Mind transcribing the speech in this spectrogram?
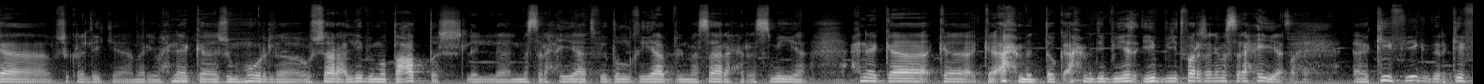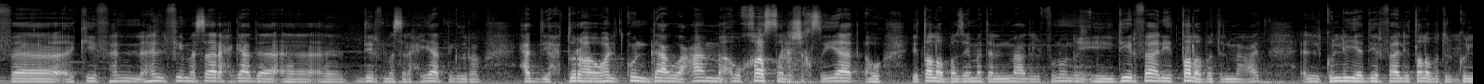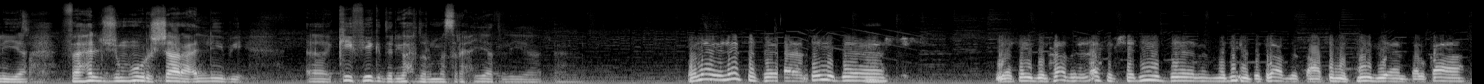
شكرا لك يا مريم. إحنا كجمهور والشارع الليبي متعطش للمسرحيات في ظل غياب المسارح الرسمية. إحنا ك ك كأحمد أو كاحمد يبي يبي يتفرج على مسرحية. صحيح. كيف يقدر كيف آه، كيف هل هل في مسارح قاعدة آه، تدير في مسرحيات نقدر حد يحضرها؟ وهل تكون دعوة عامة أو خاصة لشخصيات أو لطلبة؟ زي مثلا معهد الفنون يدير فيها لطلبة المعهد الكلية يدير فيها لطلبة الكلية. صحيح. فهل جمهور الشارع الليبي كيف يقدر يحضر المسرحيات اللي والله للأسف سيد يا سيدي الفاضل للأسف الشديد مدينة طرابلس عاصمة ليبيا البلقاء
